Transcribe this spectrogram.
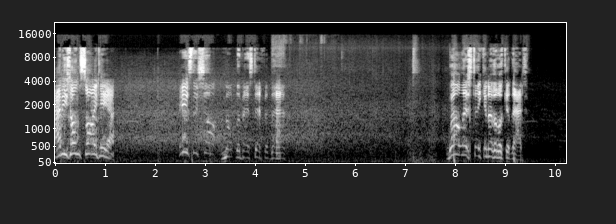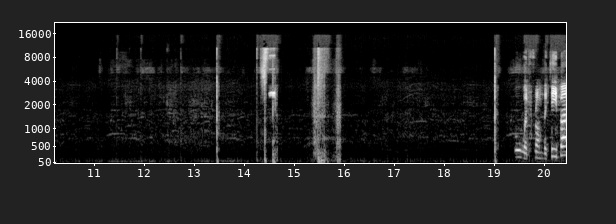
And he's onside here. Here's the shot. Not the best effort there. Well, let's take another look at that. Forward from the keeper.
